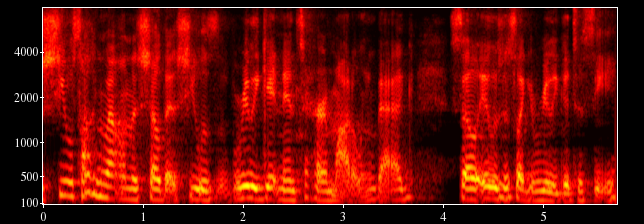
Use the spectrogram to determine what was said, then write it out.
she was talking about on the show that she was really getting into her modeling bag. So it was just like really good to see.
